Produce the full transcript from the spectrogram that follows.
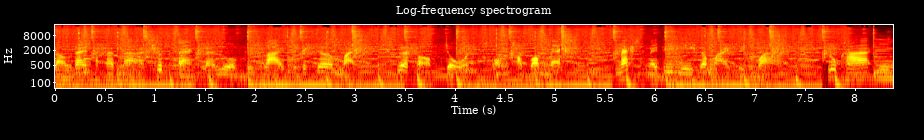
เราได้พัฒนาชุดแต่งและรวมถึงลายสติกเกอร์ใหม่ เพื่อตอบโจทย์ของคำว่า Max Max ในที่นี้ก็หมายถึงว่า ลูกค้าเอง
